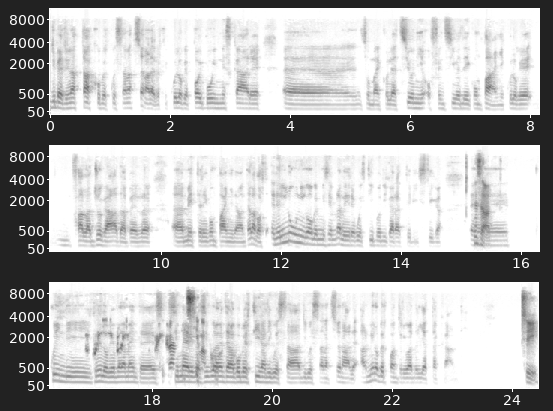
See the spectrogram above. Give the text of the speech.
ripeto, in attacco per questa nazionale, perché quello che poi può innescare eh, insomma, ecco, le azioni offensive dei compagni, quello che fa la giocata per eh, mettere i compagni davanti alla porta ed è l'unico che mi sembra avere quel tipo di caratteristica. esatto. Eh, quindi credo che veramente si, si merita sicuramente la copertina di questa, di questa nazionale, almeno per quanto riguarda gli attaccanti. Sì,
